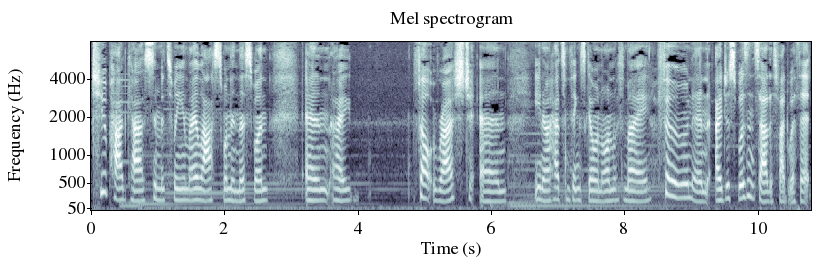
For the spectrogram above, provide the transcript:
two podcasts in between my last one and this one, and I felt rushed and you know, I had some things going on with my phone and I just wasn't satisfied with it.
